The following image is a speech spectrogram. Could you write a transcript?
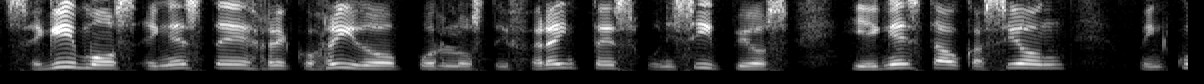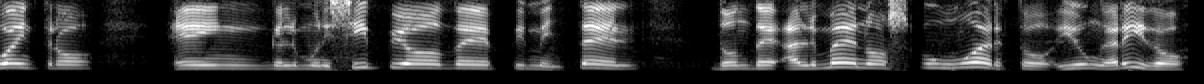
Seguimos en este recorrido por los diferentes municipios y en esta ocasión me encuentro en el municipio de Pimentel, donde al menos un muerto y un herido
